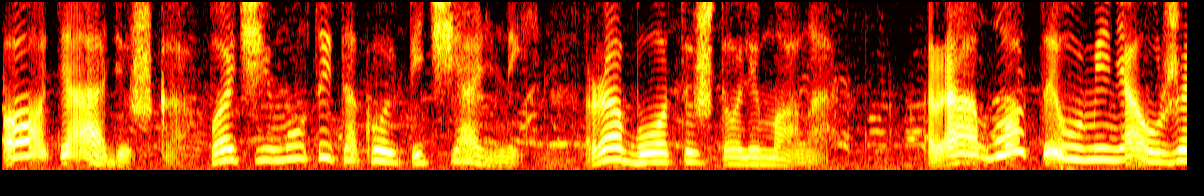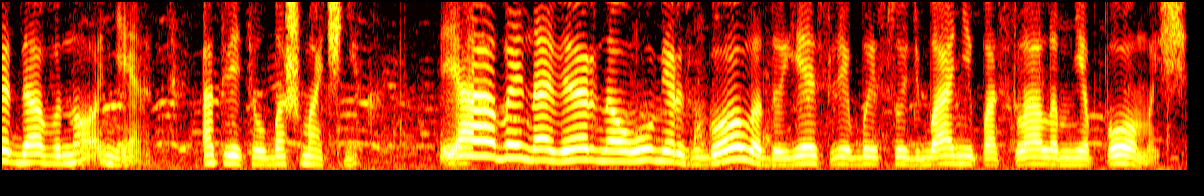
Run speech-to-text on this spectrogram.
«О, дядюшка, почему ты такой печальный? Работы, что ли, мало?» «Работы у меня уже давно нет», — ответил Башмачник. «Я бы, наверное, умер с голоду, если бы судьба не послала мне помощь.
